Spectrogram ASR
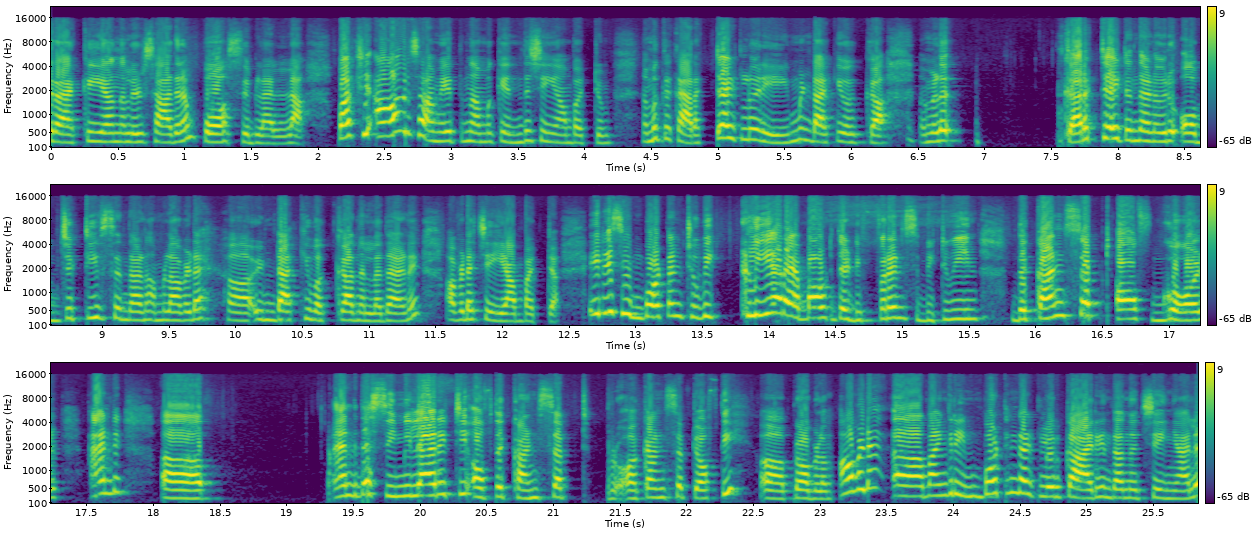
ക്രാക്ക് ചെയ്യാന്നുള്ളൊരു സാധനം പോസിബിൾ അല്ല. പക്ഷെ ആ ഒരു സമയത്ത് നമുക്ക് എന്ത് ചെയ്യാൻ പറ്റും? നമുക്ക് കറക്റ്റ് ആയിട്ടുള്ള ഒരു എയിം ഉണ്ടാക്കി വെക്കുക. നമ്മൾ കറക്റ്റ് ആയിട്ട് എന്താണ് ഒരു ഒബ്ജക്റ്റീവ്സ് എന്താണ് നമ്മൾ അവിടെ ഉണ്ടാക്കി വെക്കുക എന്നുള്ളതാണ് അവിടെ ചെയ്യാൻ പറ്റുക. It is important to be clear about the difference between the concept of goal and and the similarity of the concept concept of the problem അവിടെ ഭയങ്കര ഇമ്പോർട്ടന്റ് ആയിട്ടുള്ള ഒരു കാര്യം എന്താണെന്ന് വെച്ച് കഴിഞ്ഞാൽ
